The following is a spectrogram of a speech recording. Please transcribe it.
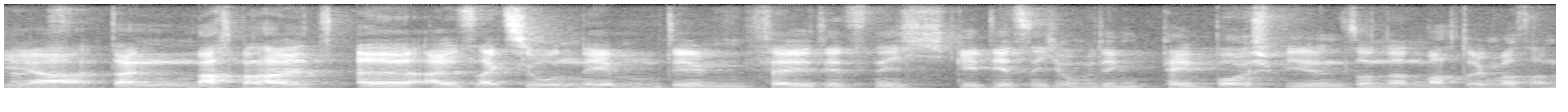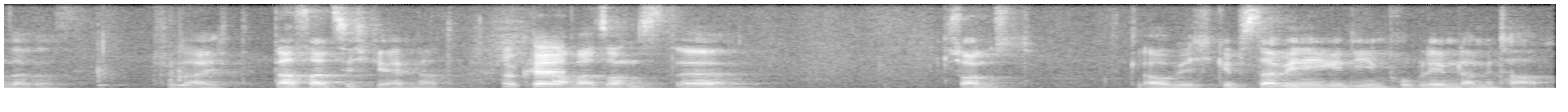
Ja, dann macht man halt äh, als Aktion neben dem Feld jetzt nicht, geht jetzt nicht unbedingt Paintball spielen, sondern macht irgendwas anderes. Vielleicht. Das hat sich geändert. Okay. Aber sonst, äh, sonst, glaube ich, gibt es da wenige, die ein Problem damit haben.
